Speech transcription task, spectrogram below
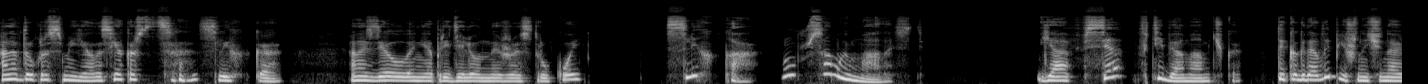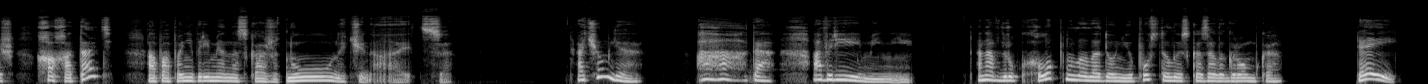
Она вдруг рассмеялась, я, кажется, слегка она сделала неопределенный жест рукой. Слегка, ну, самую малость. Я вся в тебя, мамочка. Ты, когда выпьешь, начинаешь хохотать, а папа непременно скажет, ну, начинается. О чем я? А, да, о времени. Она вдруг хлопнула ладонью по столу и сказала громко, «Эй,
